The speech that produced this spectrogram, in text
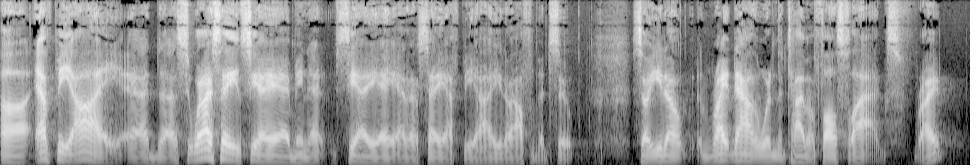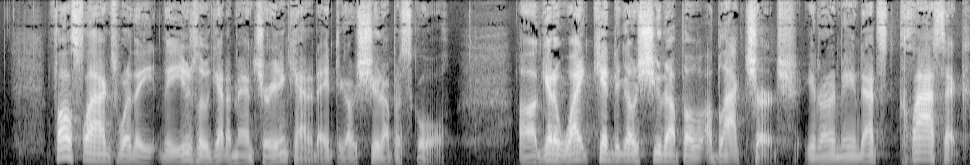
uh, FBI and uh, so when I say CIA, I mean uh, CIA, NSA, FBI, you know, alphabet soup. So you know, right now we're in the time of false flags, right? False flags where they, they usually get a Manchurian candidate to go shoot up a school, uh, get a white kid to go shoot up a, a, black church. You know what I mean? That's classic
